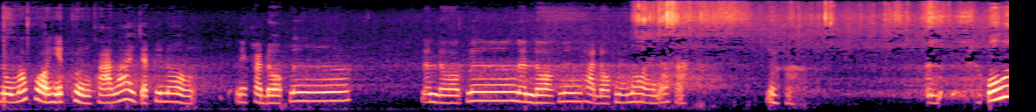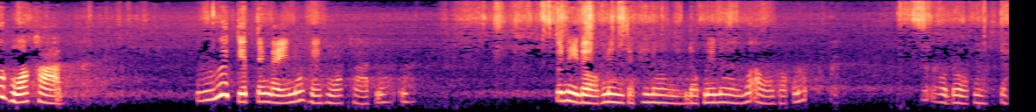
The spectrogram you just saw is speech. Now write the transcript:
หนูมาพอเห็ดเผิงขาไล่จากพี่น้องนี่ค่ะดอกหนึงนั่นดอกหนึงนั่นดอกหนึงค่ะดอกน้อยๆนะคะเนี่ยค่ะโอ้หัวขาดเออเก็บจังไดเนาะให้หัวขาดเนาะตัวนี้ดอกหนึ่งจากพี่น้องดอกน้อยๆว่าเอาดอกเนาะเอาดอกนี่จ้ะ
